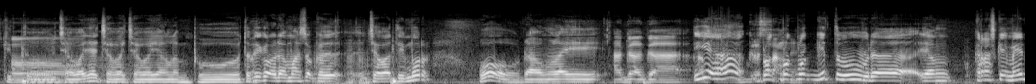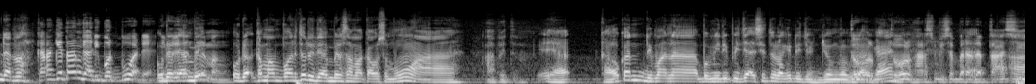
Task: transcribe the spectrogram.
gitu. Oh. Jawanya Jawa-Jawa yang lembut. Tapi kalau udah masuk ke Jawa Timur, wow udah mulai Agak-agak iya plek-plek ya. gitu, udah yang keras kayak Medan lah. Karena kita kan nggak dibuat-buat ya. Di Udah Medan diambil, emang. udah kemampuan itu udah diambil sama kau semua. Apa itu? Ya kau kan di mana bumi dipijak situ lagi dijunjung kau Betul, bilang kan. betul. Harus bisa beradaptasi Ah,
